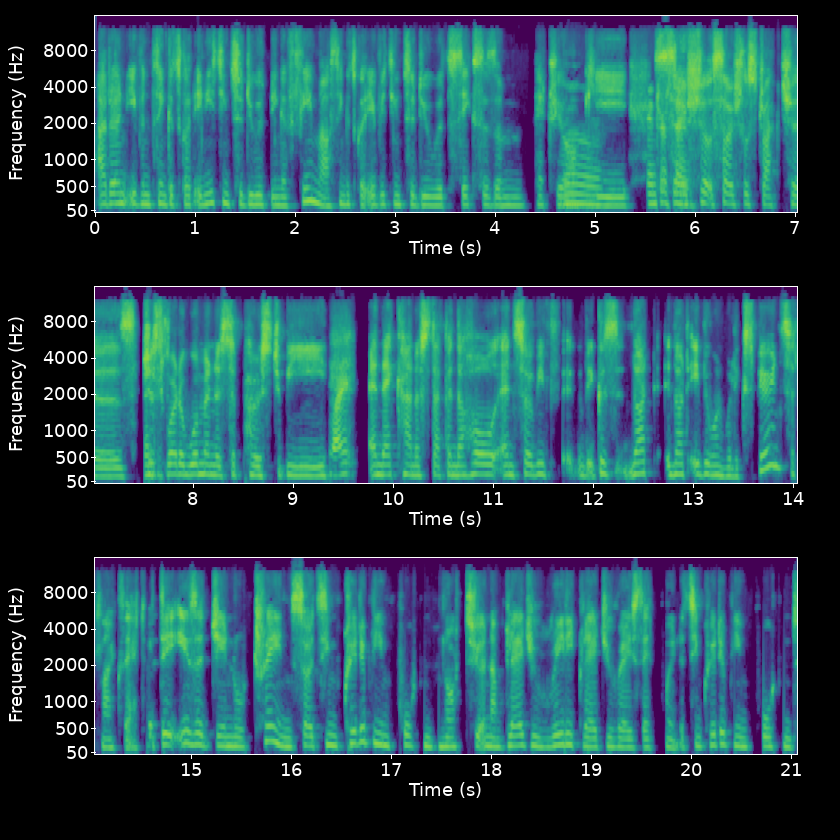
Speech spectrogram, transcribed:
I don't even think it's got anything to do with being a female. I think it's got everything to do with sexism, patriarchy, Interesting. social, social structures, just what a woman is supposed to be Right? and that kind of stuff and the whole and so we've because not not everyone will experience it like that but there is a general trend so it's incredibly important not to and i'm glad you really glad you raised that point it's incredibly important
